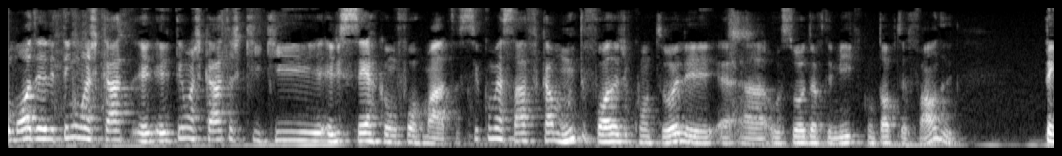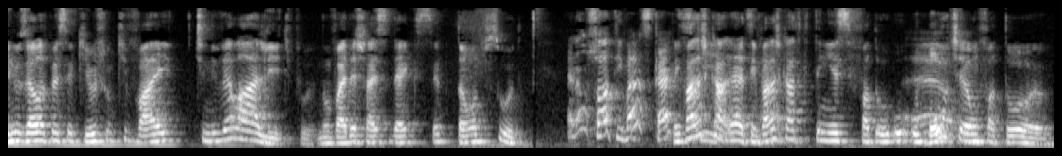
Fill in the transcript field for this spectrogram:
o Modern ele tem umas cartas, ele, tem umas cartas que, que eles cercam o formato. Se começar a ficar muito fora de controle é, a, o Sword of the Meek com Top the Foundry, tem o Zealot Persecution que vai te nivelar ali, tipo, não vai deixar esse deck ser tão absurdo. É não só, tem várias cartas. Tem várias, que... é, tem várias cartas que tem esse fator. O, o é, Bolt é um fator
